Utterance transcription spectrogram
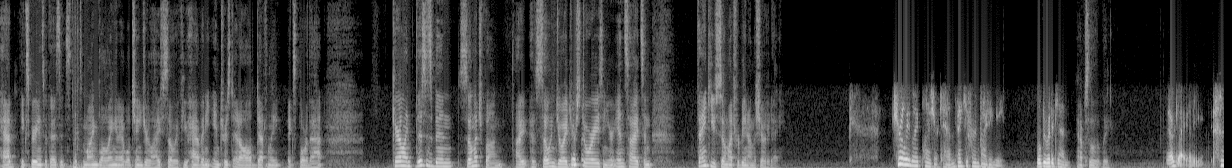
had experience with this. It's it's mind blowing and it will change your life. So if you have any interest at all, definitely explore that. Caroline, this has been so much fun. I have so enjoyed your stories and your insights and thank you so much for being on the show today. Truly my pleasure, Ken. Thank you for inviting me. We'll do it again. Absolutely. Okay.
